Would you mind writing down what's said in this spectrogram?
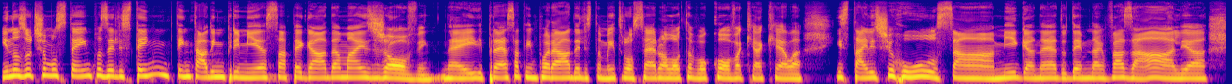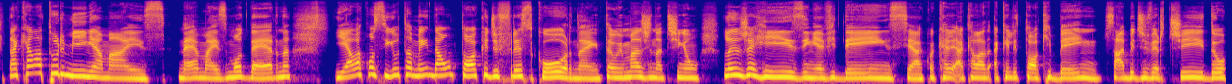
E nos últimos tempos eles têm tentado imprimir essa pegada mais jovem, né? E para essa temporada eles também trouxeram a Lota Volkova, que é aquela stylist russa, amiga, né, do Demna Vasalha, naquela turminha mais, né, mais moderna. E ela conseguiu também dar um toque de frescor, né? Então imagina, tinham lingeries em evidência, com aquele, aquela, aquele toque bem, sabe, divertido vestido.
